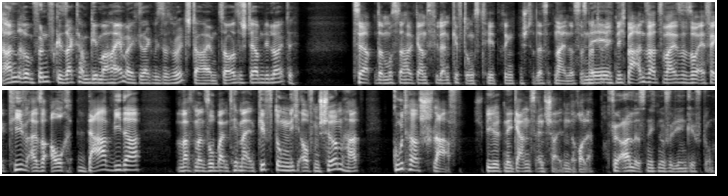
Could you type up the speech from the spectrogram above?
Andere um fünf gesagt haben, geh mal heim. Habe ich gesagt, wieso willst du daheim? Zu Hause sterben die Leute. Tja, dann musst du halt ganz viel Entgiftungstee trinken stattdessen. Nein, das ist nee. natürlich nicht mal ansatzweise so effektiv. Also auch da wieder, was man so beim Thema Entgiftung nicht auf dem Schirm hat, guter Schlaf spielt eine ganz entscheidende Rolle. Für alles, nicht nur für die Entgiftung.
